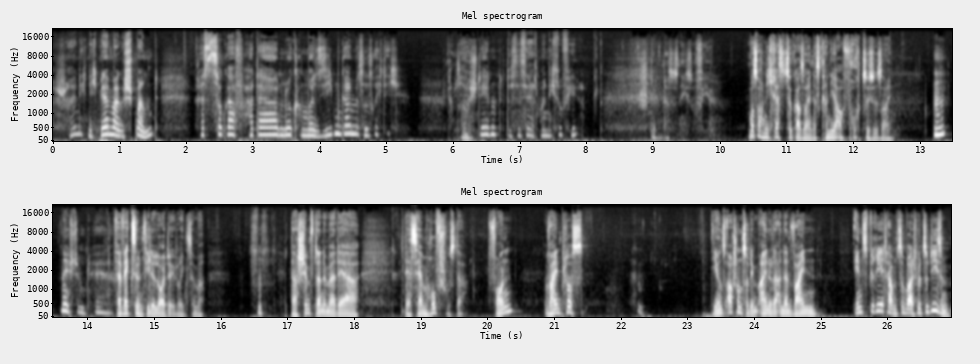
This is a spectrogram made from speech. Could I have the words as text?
Wahrscheinlich nicht. Bin ja mal gespannt. Restzucker hat er 0,7 Gramm, ist das richtig? Kann sein. stehen. Das ist ja erstmal nicht so viel. Stimmt, das ist nicht so viel. Muss auch nicht Restzucker sein, das kann ja auch Fruchtsüße sein. Mhm. Nee, stimmt. Ja, ja. Verwechseln viele Leute übrigens immer. Da schimpft dann immer der, der Sam Hofschuster von Wein Plus. Die uns auch schon zu dem einen oder anderen Wein inspiriert haben, zum Beispiel zu diesem.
